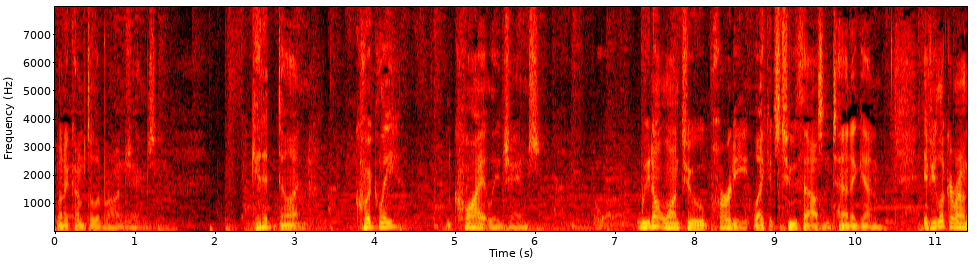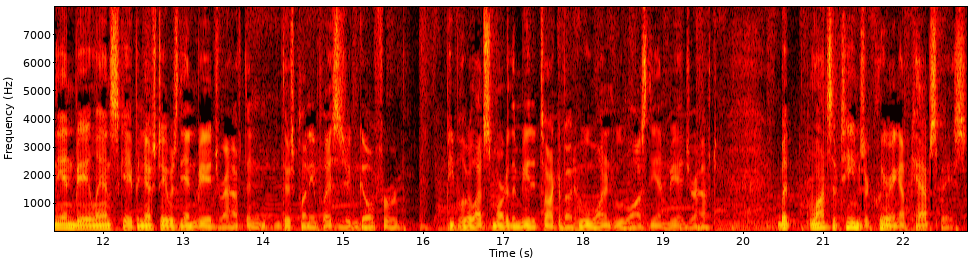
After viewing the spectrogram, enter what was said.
when it comes to LeBron James get it done quickly quietly, James. We don't want to party like it's 2010 again. If you look around the NBA landscape, and yesterday was the NBA draft, and there's plenty of places you can go for people who are a lot smarter than me to talk about who won and who lost the NBA draft. But lots of teams are clearing up cap space.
